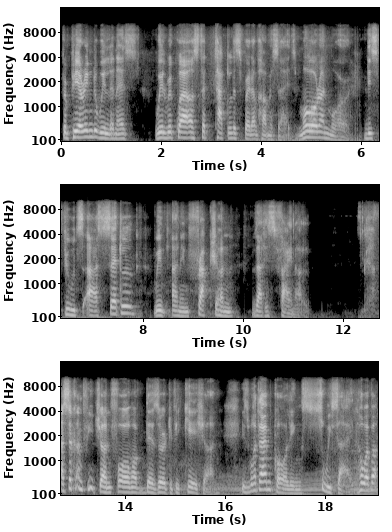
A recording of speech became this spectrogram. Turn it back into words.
Preparing the wilderness will require us to tackle the spread of homicides. More and more disputes are settled with an infraction that is final. A second feature and form of desertification is what I'm calling suicide. However,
